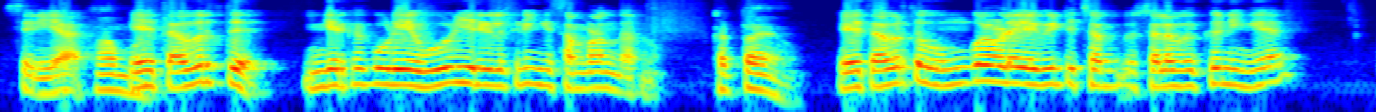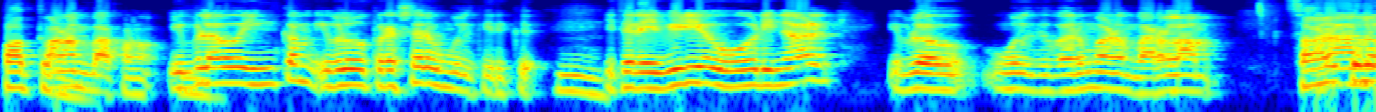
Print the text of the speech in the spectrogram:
சரியா. இதை தவிர்த்து இங்க இருக்கக்கூடிய ஊழியர்களுக்கு நீங்க சம்பளம் தரணும். கட்டாயம். இதை தவிர்த்து உங்களுடைய வீட்டு செலவுக்கு நீங்க பார்த்து பணம் பார்க்கணும். இவ்வளவு இன்கம் இவ்வளவு ப்ரெஷர் உங்களுக்கு இருக்கு. இத்தனை வீடியோ ஓடினால் இவ்வளவு உங்களுக்கு வருமானம் வரலாம். சமயத்துல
